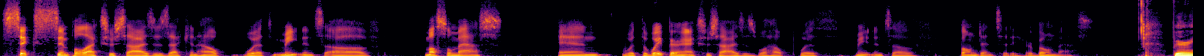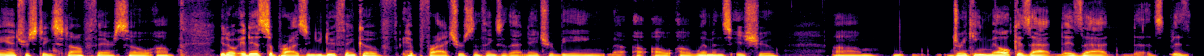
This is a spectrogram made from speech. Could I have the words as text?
Six simple exercises that can help with maintenance of muscle mass, and with the weight bearing exercises will help with maintenance of bone density or bone mass. Very interesting stuff there. So, um, you know, it is surprising. You do think of hip fractures and things of that nature being a, a, a women's issue. Um, drinking milk is that is that is, is,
